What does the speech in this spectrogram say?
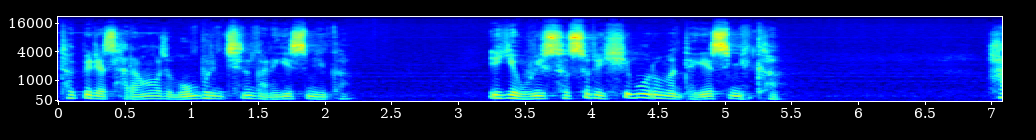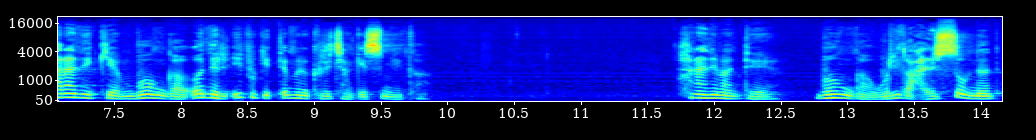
특별히 사랑하고 몸부림치는 거 아니겠습니까? 이게 우리 스스로의 힘으로만 되겠습니까? 하나님께 무언가 은혜를 입었기 때문에 그렇지 않겠습니까? 하나님한테 뭔가 우리가 알 수 없는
